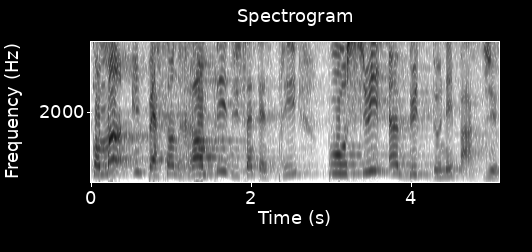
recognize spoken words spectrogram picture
comment une personne remplie du Saint-Esprit poursuit un but donné par Dieu.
